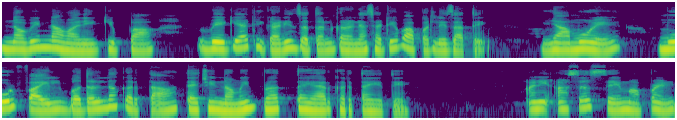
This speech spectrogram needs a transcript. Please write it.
नवीन नावाने किंवा वेगळ्या ठिकाणी जतन करण्यासाठी वापरले जाते. यामुळे मूळ फाईल बदल न करता त्याची नवीन प्रत तयार करता येते. आणि असंच सेम आपण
